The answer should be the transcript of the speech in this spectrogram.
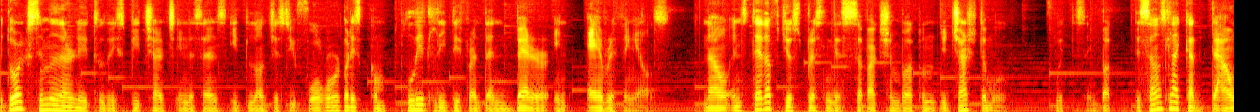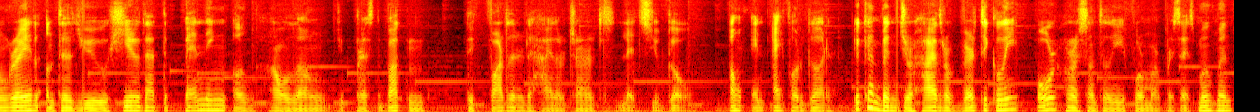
it works similarly to the speed charge in the sense it launches you forward, but is completely different and better in everything else. Now, instead of just pressing the sub-action button, you charge the move with the same button. This sounds like a downgrade until you hear that depending on how long you press the button, the farther the Hydro charge lets you go. Oh, and I forgot, you can bend your Hydro vertically or horizontally for more precise movement,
